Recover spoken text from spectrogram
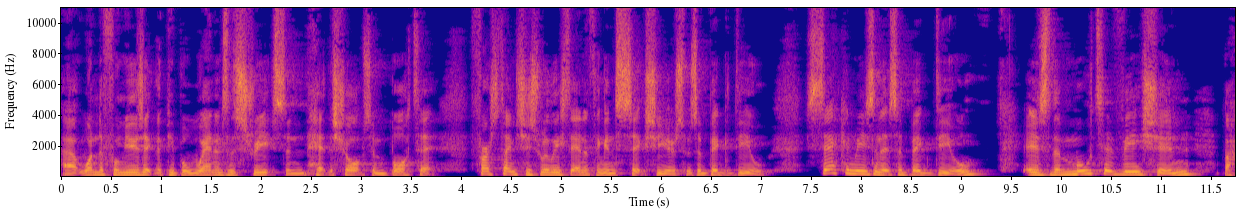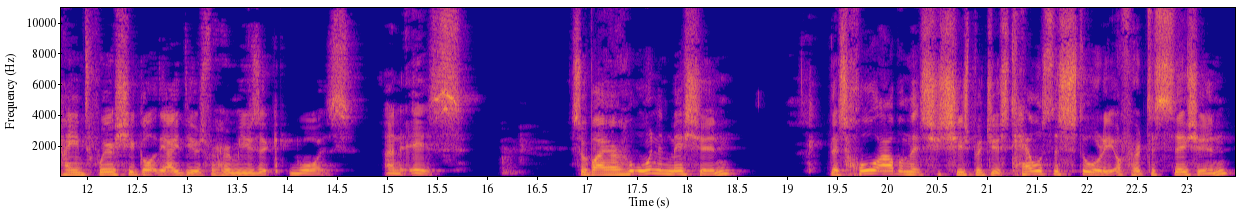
uh, wonderful music that people went into the streets and hit the shops and bought it. First time she's released anything in six years, so it's a big deal. Second reason it's a big deal is the motivation behind where she got the ideas for her music was and is. So by her own admission, this whole album that she's produced tells the story of her decision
